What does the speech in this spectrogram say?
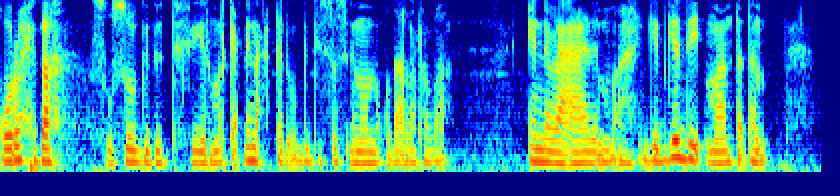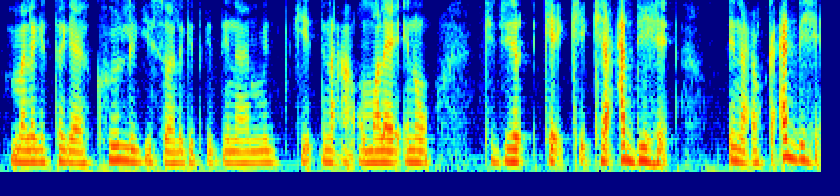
quruxda suu soo guduuto fiir. Marka dhinac kale u gudisas inuu noqdaa la rabaa. Inaba caadi ma ah gedgedi maanta dhan ma laga tagaa. Kulligiis waa la gedgedinaya midkii dhinaca umalee inuu ka cadyahe dhinacu ka cadyahe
